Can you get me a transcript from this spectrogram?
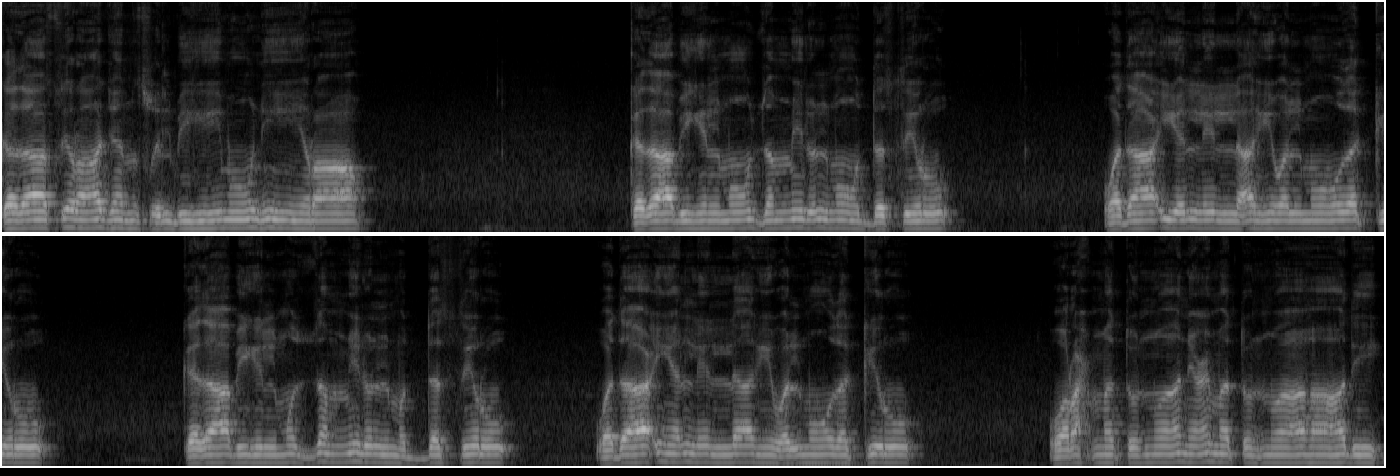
كذا سراجا صل به منيرا. كذا به المزمل المدثر وداعيا لله والمذكر. كذا به المزمل المدثر وداعيا لله والمذكر. ورحمة ونعمة وهادي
